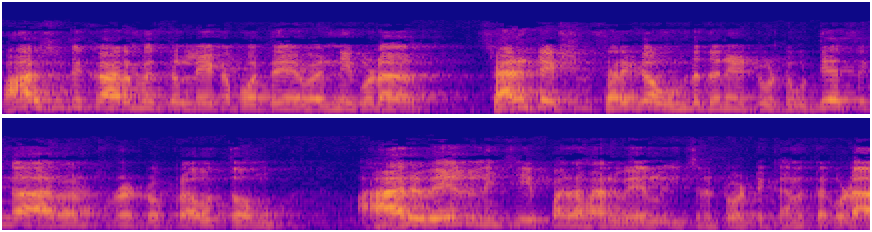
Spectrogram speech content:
పారిశుద్ధ్య కార్మికులు లేకపోతే ఇవన్నీ కూడా శానిటేషన్ సరిగా ఉండదనేటువంటి ఉద్దేశంగా ఆరంటున్నటువంటి ప్రభుత్వం ఆరు వేల నుంచి పదహారు వేలు ఇచ్చినటువంటి ఘనత కూడా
